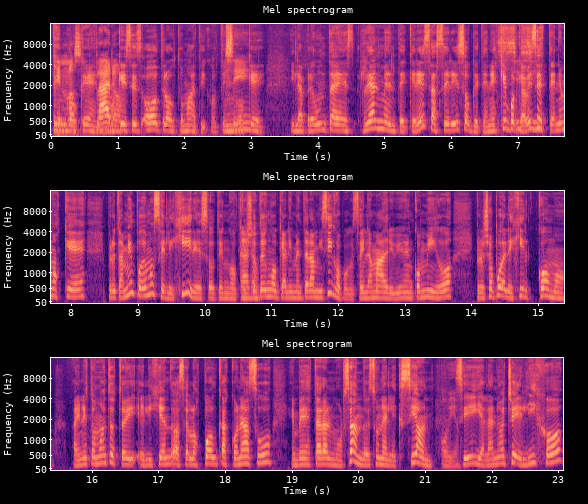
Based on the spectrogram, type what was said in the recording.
que no que, claro. Que ese es otro automático tengo que y la pregunta es, ¿realmente querés hacer eso que tenés que? Porque a veces tenemos que, pero también podemos elegir eso tengo que. Yo tengo que alimentar a mis hijos porque soy la madre y viven conmigo, pero yo puedo elegir cómo. En estos momentos estoy eligiendo hacer los podcasts con Azu en vez de estar almorzando. Es una elección. Obvio. ¿sí? Y a la noche elijo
